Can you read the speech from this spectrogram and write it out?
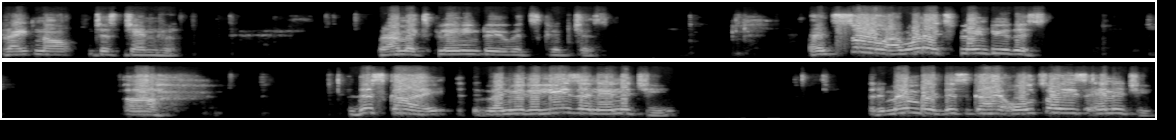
right now just general. But I'm explaining to you with scriptures. And so I want to explain to you this. Uh, this guy, when we release an energy, remember this guy also is energy.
